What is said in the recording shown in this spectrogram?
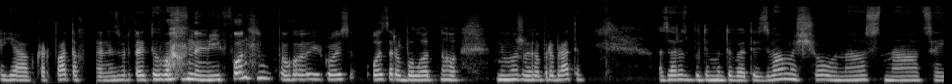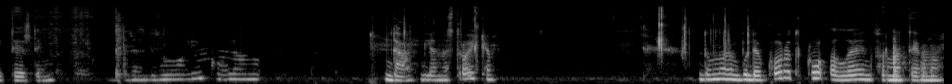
Я в Карпатах, е, не звертайте увагу на мій фон того якогось озера болотного, не можу його прибрати. А зараз будемо дивитись з вами, що у нас на цей тиждень. Зараз візьму олійку, гляну. Да, для настройки. Думаю, буде коротко, але інформативно.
